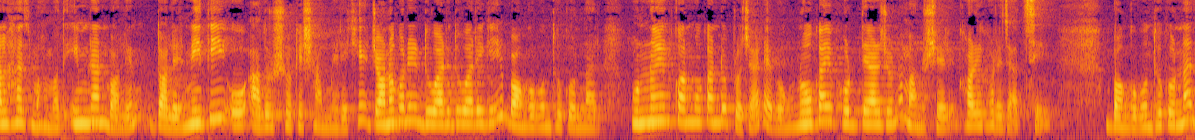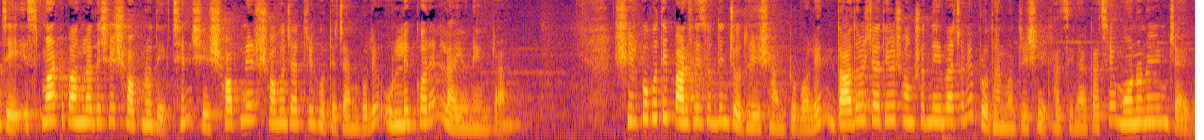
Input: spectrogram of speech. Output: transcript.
আলহাজ মোহাম্মদ ইমরান বলেন, দলের নীতি ও আদর্শকে সামনে রেখে জনগণের দুয়ারে দুয়ারে গিয়ে বঙ্গবন্ধু কন্যার উন্নয়ন কর্মকাণ্ড প্রচার এবং নৌকায় ভোট দেওয়ার জন্য মানুষের ঘরে ঘরে যাচ্ছে। বঙ্গবন্ধু কন্যা যে স্মার্ট বাংলাদেশের স্বপ্ন দেখছেন, সে স্বপ্নের সহযাত্রী হতে চান বলে উল্লেখ করেন লায়ন ইমরান। শিল্পপতি পারভেজ উদ্দিন চৌধুরী শান্টু বলেন, দ্বাদশ জাতীয় সংসদ নির্বাচনে প্রধানমন্ত্রী শেখ হাসিনার কাছে মনোনয়ন চাইব।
